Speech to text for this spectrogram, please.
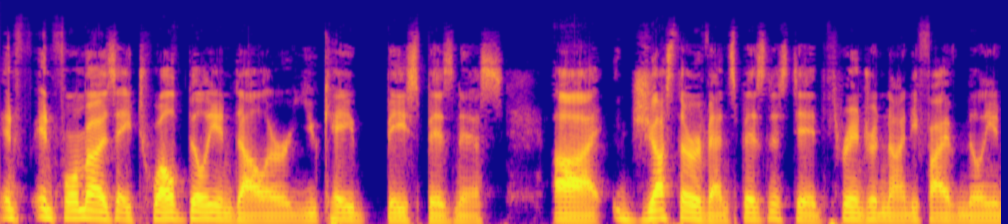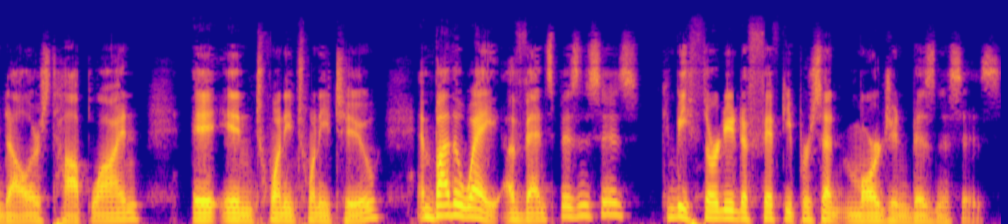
In- Informa is a $12 billion UK based business. Uh, just their events business did $395 million top line in 2022. And by the way, events businesses can be 30 to 50% margin businesses.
